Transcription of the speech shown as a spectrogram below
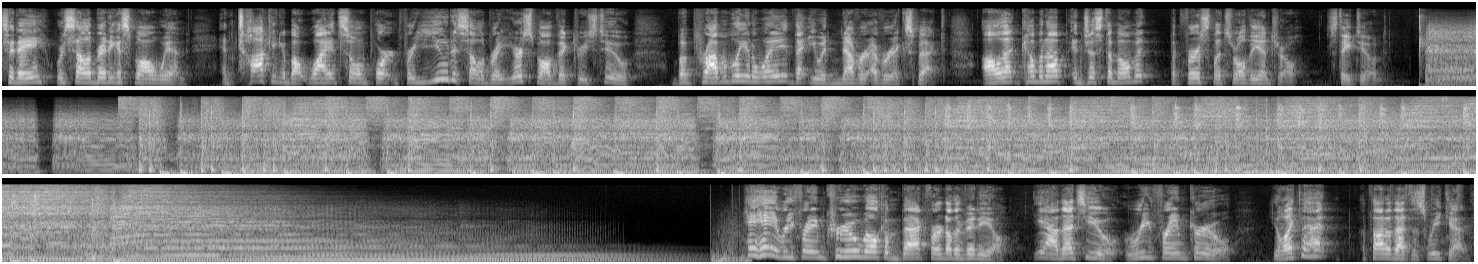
Today, we're celebrating a small win and talking about why it's so important for you to celebrate your small victories too, but probably in a way that you would never ever expect. All that coming up in just a moment, but first, let's roll the intro. Stay tuned. Hey, hey, Reframe crew, welcome back for another video. Yeah, that's you, Reframe crew. You like that? I thought of that this weekend.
